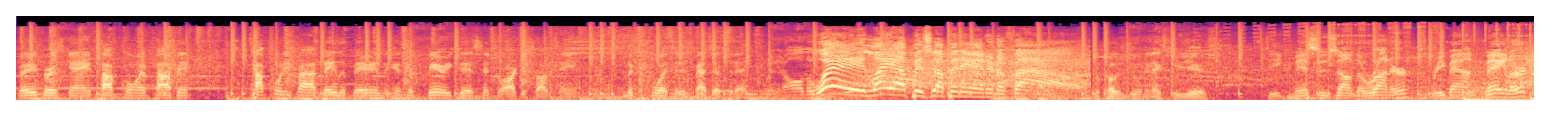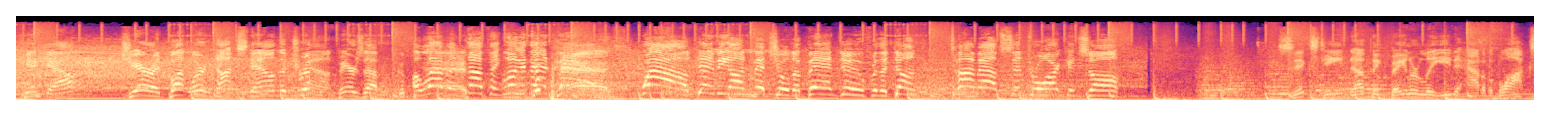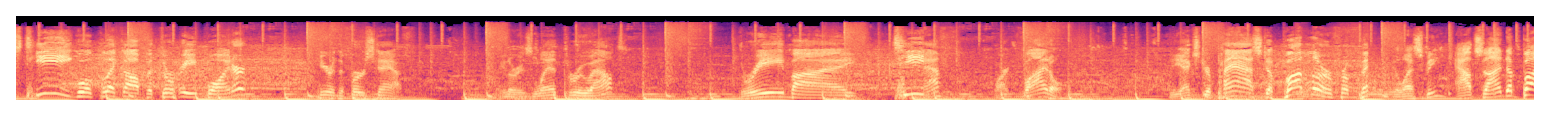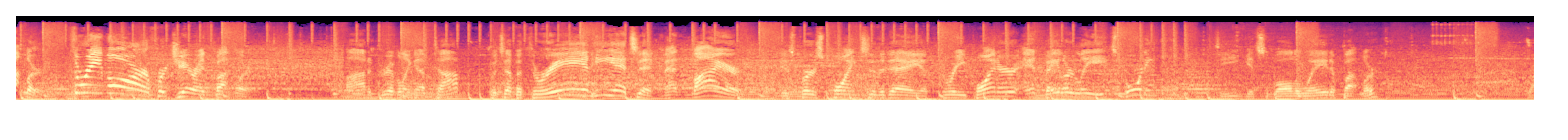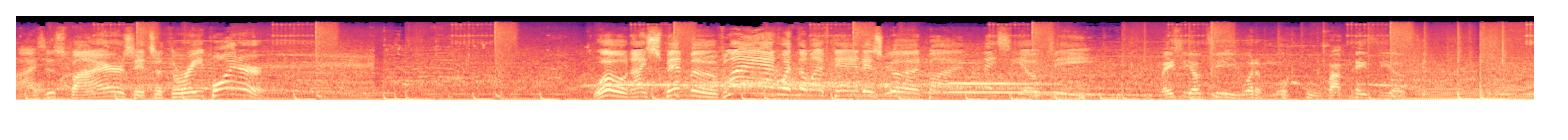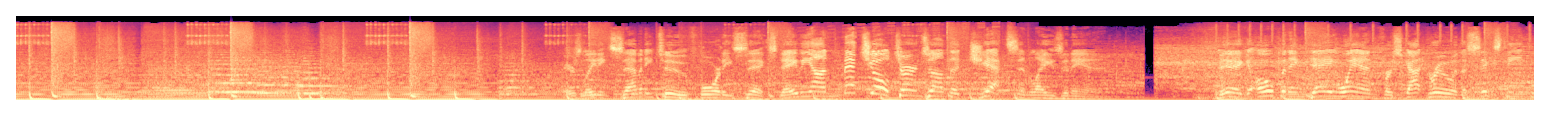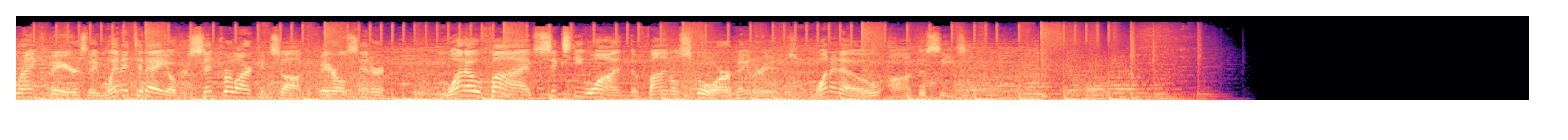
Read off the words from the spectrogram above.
Very first game, popcorn popping. Top 25 Baylor Bears against a very good Central Arkansas team. Looking forward to this matchup today. It all the way. Layup is up and in and a foul. What Coach do in the next few years. Teague misses on the runner. Rebound Baylor. Kick out. Jared Butler knocks down the trip. Bears up 11 nothing. Look at that pass. Wow. Davion Mitchell to Bandoo for the dunk. Timeout Central Arkansas. 16 nothing Baylor lead out of the blocks. Teague will click off a three pointer here in the first half. Baylor is led throughout. Three by Teague. Mark Vital. The extra pass to Butler from Gillespie. Outside to Butler. Three more for Jared Butler. A lot of dribbling up top. Puts up a three and he hits it. Matt Mayer, his first points of the day. A three pointer and Baylor leads 40. T gets the ball away to Butler. Rises, fires, hits a three pointer. Whoa, nice spin move. Land with the left hand is good by MaCio T. MaCio T, what a move by MaCio T. Leading 72 46. Davion Mitchell turns on the Jets and lays it in. Big opening day win for Scott Drew and the 16th ranked Bears. They win it today over Central Arkansas at the Ferrell Center. 105 61, the final score. Baylor is 1 0 on the season.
